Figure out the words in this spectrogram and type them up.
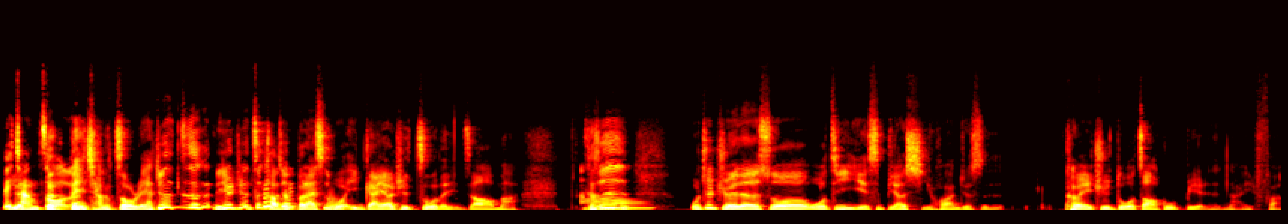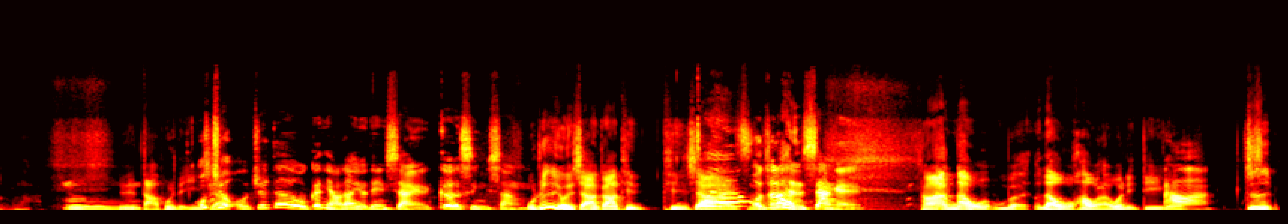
被抢走了，被抢走了呀！就是这个，你就觉得这个好像本来是我应该要去做的，你知道吗？可是我就觉得说，我自己也是比较喜欢，就是可以去多照顾别人的那一方啦。嗯，有点打破你的印象。我觉我觉得我跟你好像有点像诶，个性上我觉得有点像。刚刚听听下来、啊，我觉得很像诶。好啊，那我我们那我换我来问你第一个，好啊，就是因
